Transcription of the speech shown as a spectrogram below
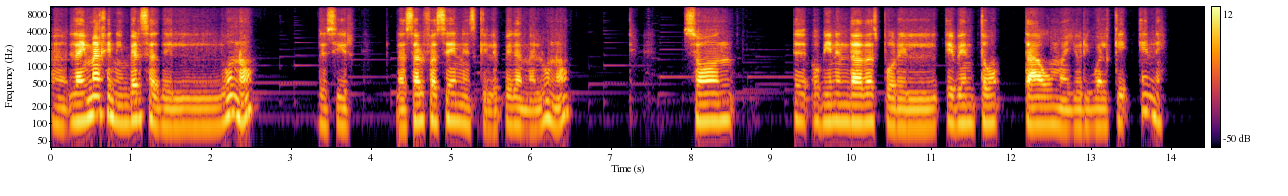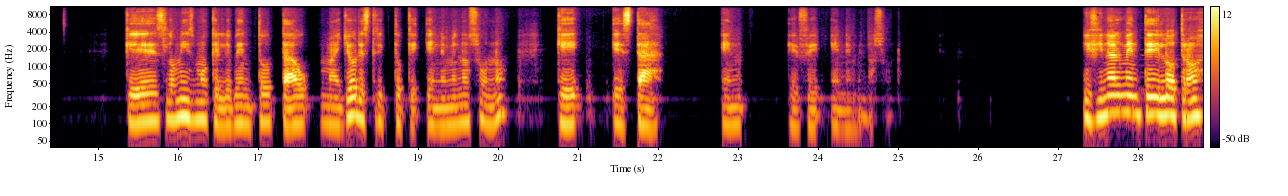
ah, la imagen inversa del 1, es decir, las alfas n que le pegan al 1, son eh, o vienen dadas por el evento tau mayor igual que n, que es lo mismo que el evento tau mayor estricto que n menos 1, que está en fn-1. Y finalmente el otro,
